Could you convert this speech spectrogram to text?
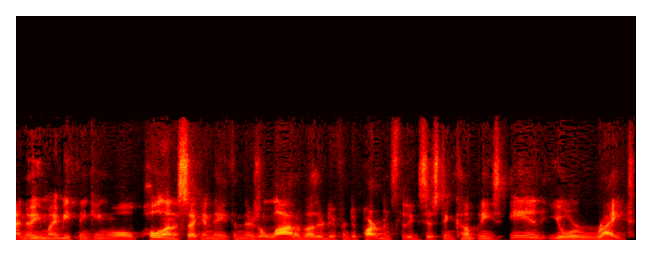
I know you might be thinking, well, hold on a second, Nathan. There's a lot of other different departments that exist in companies, and you're right.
